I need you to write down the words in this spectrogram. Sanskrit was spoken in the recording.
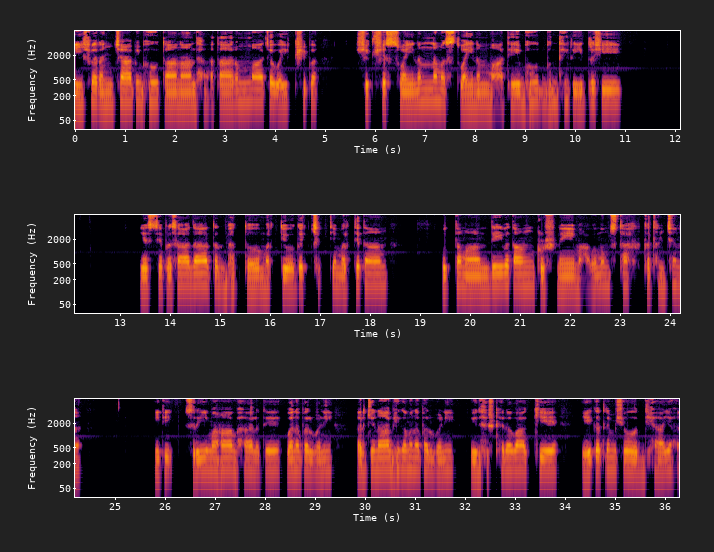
ईश्वरञ्चापि धातारं मा च वैक्षिप शिक्षस्वैनं नमस्त्वैनं मा ते भूद्बुद्धिरीदृशी। यस्य प्रसादात्तद्भक्तो मर्त्यो गच्छत्यमर्त्यताम्। उत्तमान् देवतां कृष्णे मावमंस्थाः कथञ्चन। इति श्रीमहाभारते वनपर्वणि अर्जुनाभिगमनपर्वणि युधिष्ठिरवाक्ये एकत्रिंशोऽध्यायः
